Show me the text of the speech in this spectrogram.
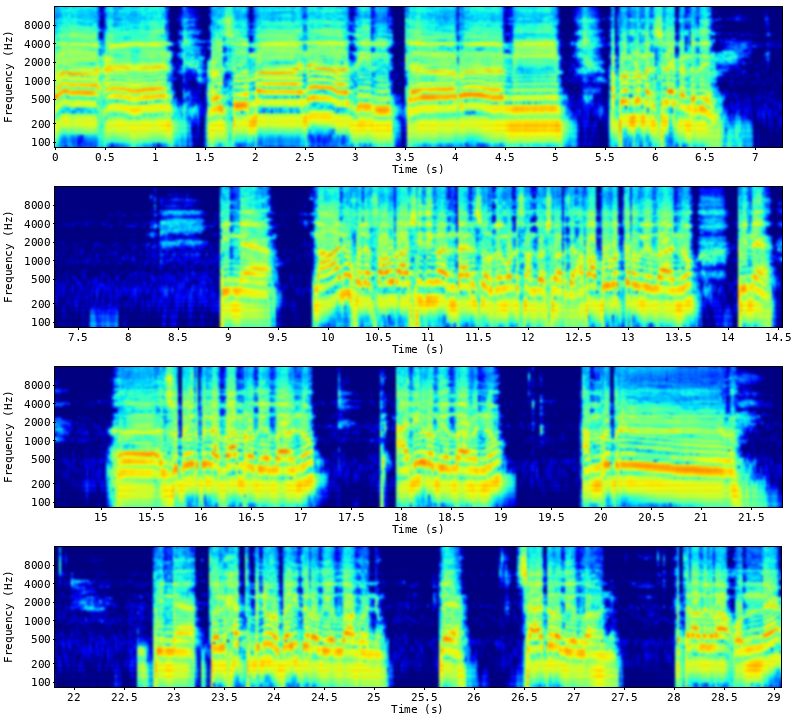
وعن عثمان ذي الكرم അപ്പൊ നമ്മൾ മനസ്സിലാക്കേണ്ടത് പിന്നെ നാല് ഹുലഫാവ് റാഷിദീങ്ങൾ എന്തായാലും സ്വർഗം കൊണ്ട് സന്തോഷം വർദ്ധ അപ്പൊ അബൂബക്കർ റലി അള്ളാഹുനു പിന്നെ ഏർ, സുബൈർ ബിൻ അബാം റലി അള്ളാഹുനു അലി റലി അള്ളാഹുനു അമ്രുബിൻ പിന്നെ തൊൽഹത്ത് ബിൻ ഉബൈദ് റലി അള്ളാഹുനു അല്ലേ സാദ് റലി അള്ളാഹുനു എത്ര ആളുകളാ? ഒന്ന്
